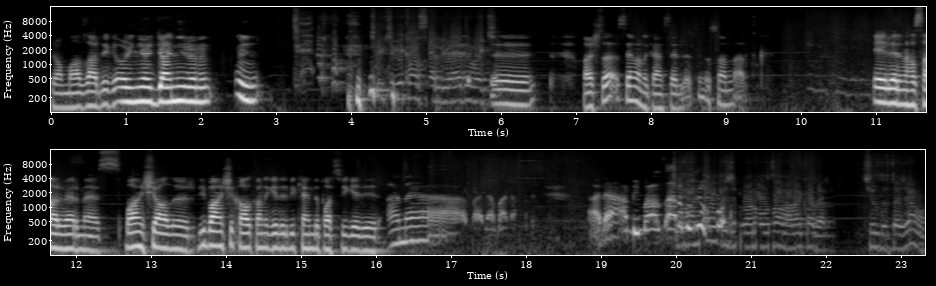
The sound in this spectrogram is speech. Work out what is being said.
Şu an Mazhar diyor ki oynuyor Caniro'nun. Kim kimi kanserliyor hadi bakayım. Ee, başta sen onu kanserlersin de sonra artık. Evlerine hasar vermez. Banshee alır. Bir Banshee kalkanı gelir bir kendi pasifi gelir. Ana bana bana. Ana bir manzaramız yok mu? Onu o zamana kadar çıldırtacağım o.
